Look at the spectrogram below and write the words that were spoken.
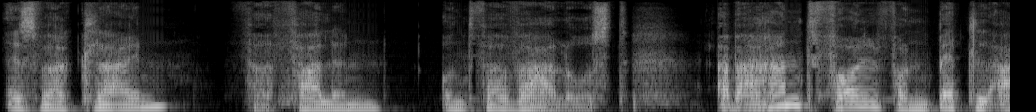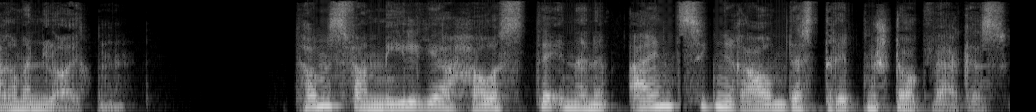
Es war klein, verfallen und verwahrlost, aber randvoll von bettelarmen Leuten. Toms Familie hauste in einem einzigen Raum des dritten Stockwerkes.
